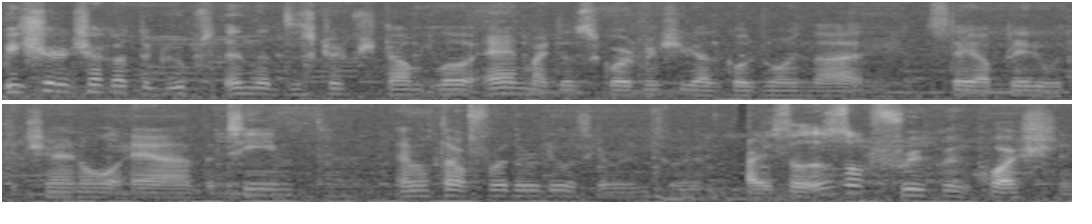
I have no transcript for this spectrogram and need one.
Be sure to check out the groups in the description down below and my Discord. Make sure you guys go join that. Stay updated with the channel and the team. And without further ado, let's get right into it. Alright, so this is a frequent question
